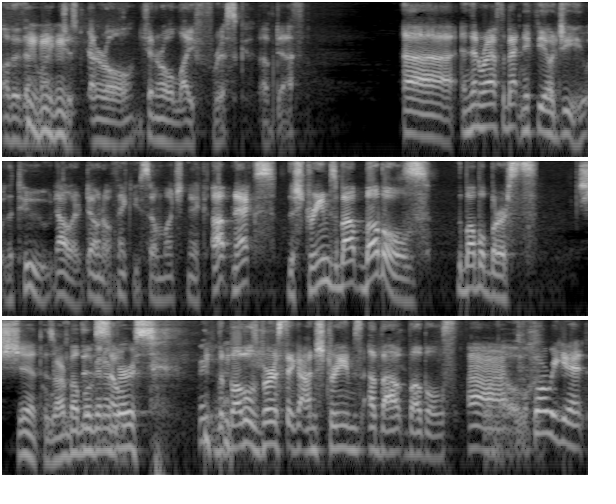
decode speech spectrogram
other than like just general general life risk of death. Uh, and then right off the bat, Nick the OG with a two dollar dono. Thank you so much, Nick. Up next, the streams about bubbles, the bubble bursts. Shit, is our bubble gonna So- burst? the bubbles bursting on streams about bubbles. Uh, Before we get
